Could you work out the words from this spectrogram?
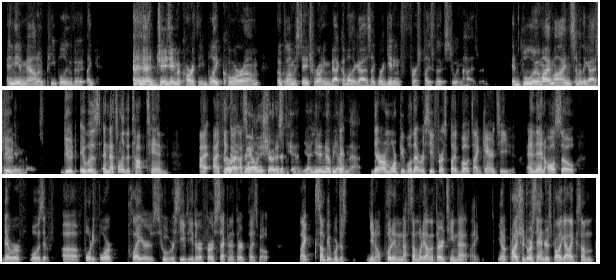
And the amount of people who vote, like JJ McCarthy, Blake Corum, Oklahoma State's running back, a couple other guys, like we're getting first place votes to win the Heisman. It blew my mind some of the guys who dude, were getting votes. Dude, it was, and that's only the top 10. I, I think I, I they only showed us 10. Yeah, you didn't know beyond there, that. There are more people that received first place votes, I guarantee you. And then also, there were, what was it, uh, 44 players who received either a first, second, or third place vote. Like some people were just you know, putting somebody on the third team that like, you know, probably Shedeur Sanders probably got like some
